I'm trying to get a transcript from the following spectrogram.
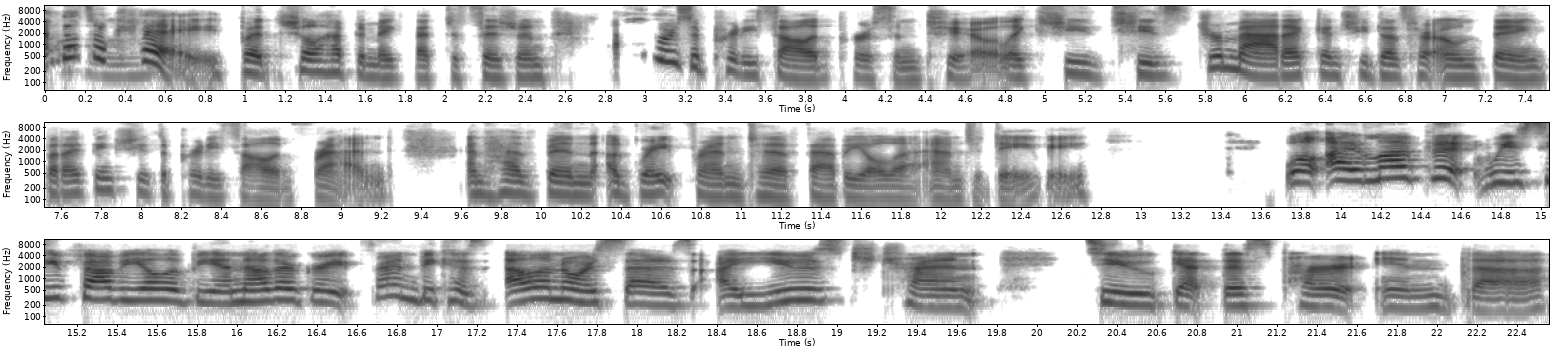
And that's mm-hmm. okay, but she'll have to make that decision. Eleanor's a pretty solid person too. Like she she's dramatic and she does her own thing, but I think she's a pretty solid friend and has been a great friend to Fabiola and to Devi. Well, I love that we see Fabiola be another great friend because Eleanor says, I used Trent to get this part in the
